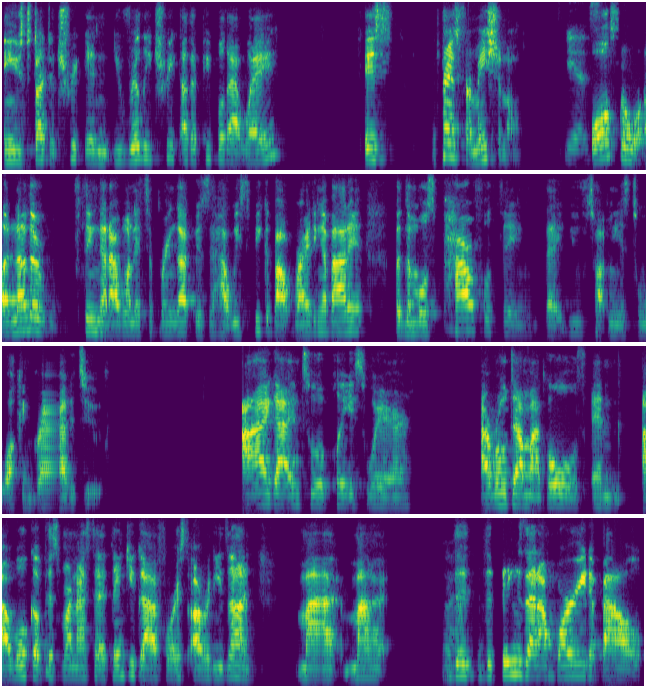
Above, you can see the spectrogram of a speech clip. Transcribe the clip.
and you start to treat and you really treat other people that way, it's transformational. Yes. Also, another thing that I wanted to bring up is how we speak about writing about it, but the most powerful thing that you've taught me is to walk in gratitude. I got into a place where I wrote down my goals and I woke up this morning I said, "Thank you God for it's already done." My my wow. the the things that I'm worried about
